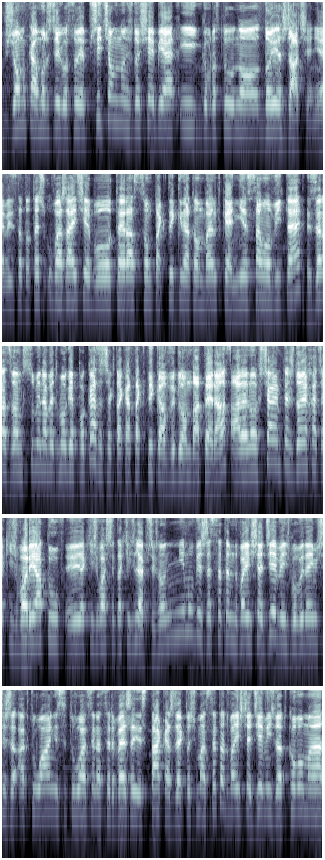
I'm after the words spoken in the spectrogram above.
w ziomka możecie go sobie przyciągnąć do siebie i go po prostu no dojeżdżacie, nie? Więc na to też uważajcie, bo teraz są taktyki na tą wędkę niesamowite. Zaraz wam w sumie nawet mogę pokazać jak taka taktyka wygląda teraz, ale no chciałem też dojechać jakichś wariatów, y, jakichś właśnie takich lepszych. No nie mówię, że setem 29, bo wydaje mi się, że aktualnie sytuacja na serwerze jest taka, że jak ktoś ma seta 29, dodatkowo ma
